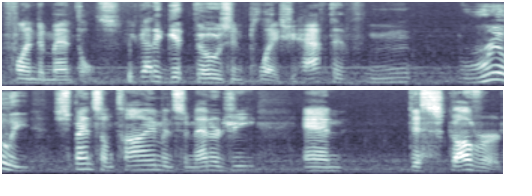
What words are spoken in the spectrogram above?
Fundamentals. You got to get those in place. You have to really spend some time and some energy and discovered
